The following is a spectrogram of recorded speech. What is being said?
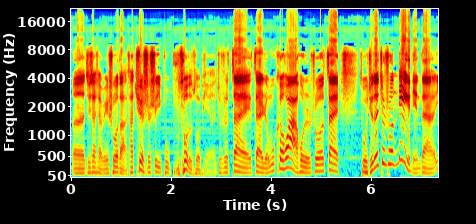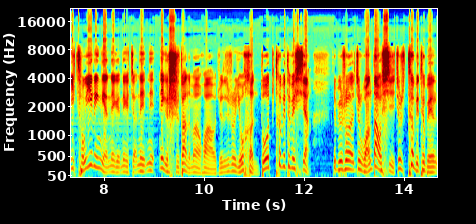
呃，就像小明说的，它确实是一部不错的作品。就是在在人物刻画，或者说在，我觉得就是说那个年代一从一零年那个那个叫那那那个时段的漫画，我觉得就是有很多特别特别像。就比如说，就是王道系，就是特别特别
